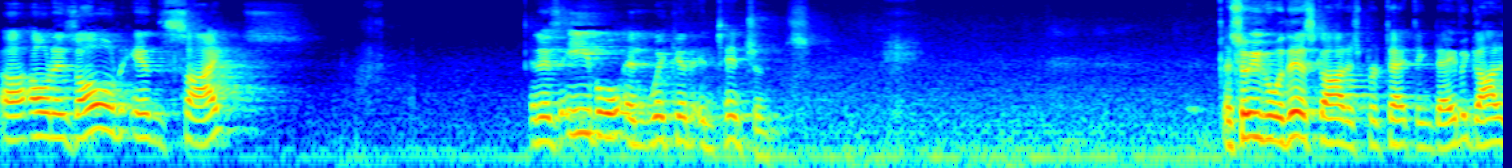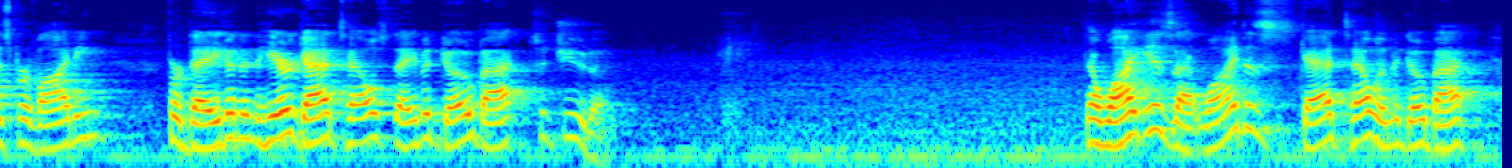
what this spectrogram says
uh, on his own insights and his evil and wicked intentions. And so, even with this, God is protecting David, God is providing for David. And here, Gad tells David, Go back to Judah. Now, why is that? Why does Gad tell him to go back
